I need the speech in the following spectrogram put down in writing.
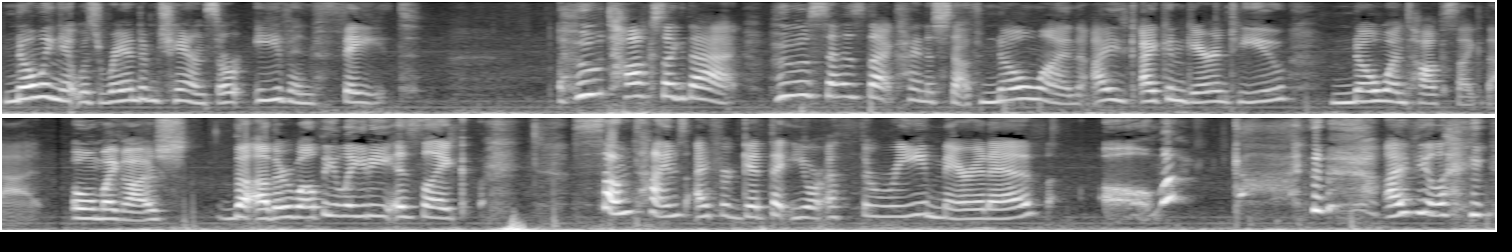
knowing it was random chance or even fate. Who talks like that? Who says that kind of stuff? No one. I I can guarantee you, no one talks like that. Oh my gosh. The other wealthy lady is like Sometimes I forget that you're a three, Meredith. Oh my god. I feel like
